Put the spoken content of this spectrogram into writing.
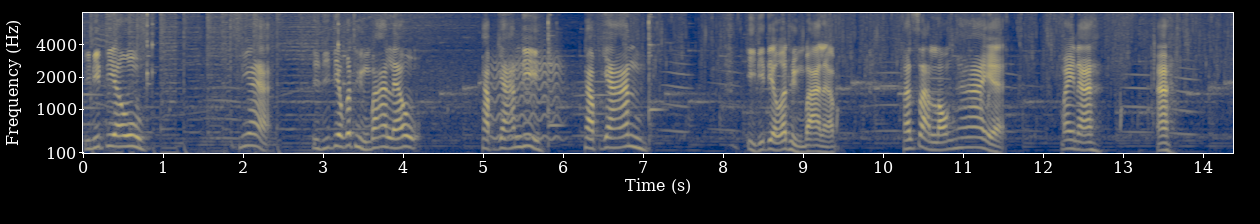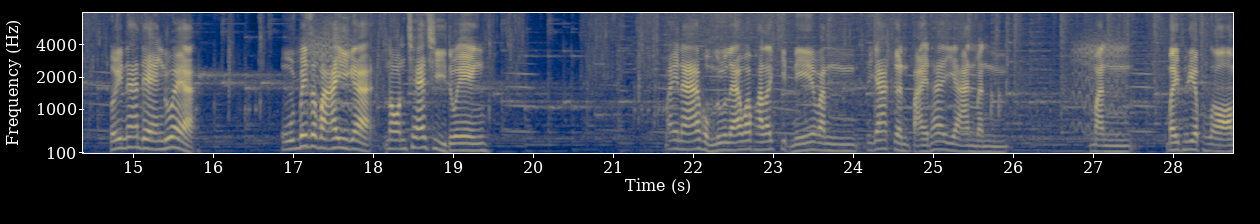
อีกนิดเดียว เนี่ยอีกนิดเดียวก็ถึงบ้านแล้ว ขับยานดิ ขับยาน อีกนิดเดียวก็ถึงบ้านแล้วครับฮัสสันร้องไห้อะไม่นะ อะ เฮ้ย หน้าแดงด้วยอะโอ้ไม่สบายอีกอะ นอนแช่ฉี่ตัวเอง ไม่นะ ผมรู้แล้วว่าภารกิจนี้มันยากเกินไปถ้ายานมันมันไม่เพียบพร้อม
